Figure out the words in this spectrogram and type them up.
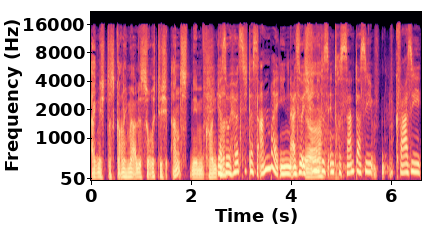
eigentlich das gar nicht mehr alles so richtig ernst nehmen konnte. Ja, so hört sich das an bei Ihnen. Also ich Ja. finde das interessant, dass Sie quasi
